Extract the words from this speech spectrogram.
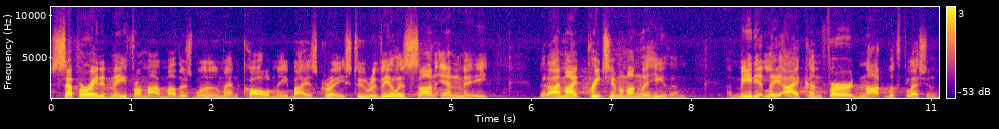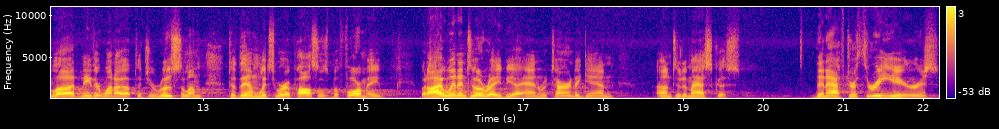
separated me from my mother's womb and called me by his grace, to reveal his Son in me, that I might preach him among the heathen, immediately I conferred not with flesh and blood, neither went I up to Jerusalem to them which were apostles before me, but I went into Arabia and returned again unto Damascus. Then after three years,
